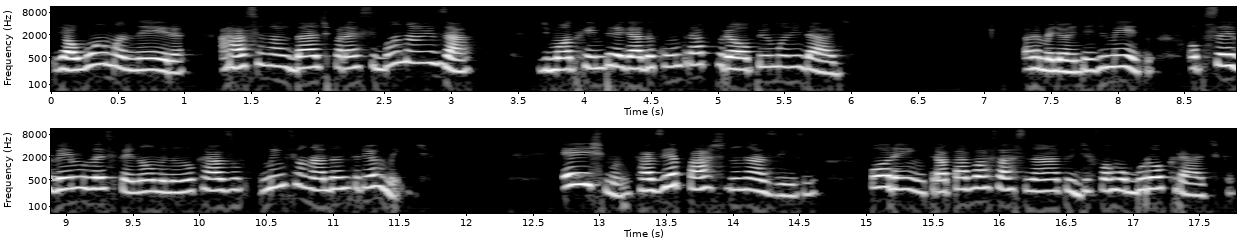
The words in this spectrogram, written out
de alguma maneira, a racionalidade parece banalizar, de modo que é empregada contra a própria humanidade. Para melhor entendimento, observemos esse fenômeno no caso mencionado anteriormente. Eichmann fazia parte do nazismo, porém tratava o assassinato de forma burocrática,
